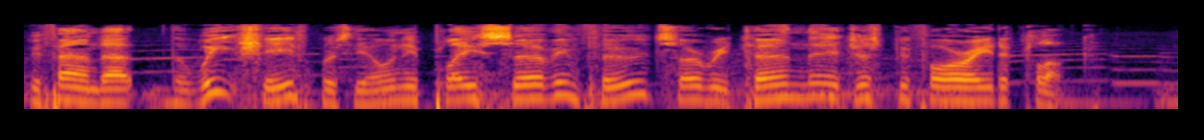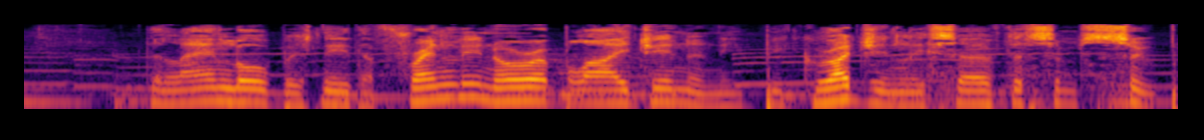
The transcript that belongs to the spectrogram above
We found out the Wheatsheaf was the only place serving food, so returned there just before eight o'clock. The landlord was neither friendly nor obliging, and he begrudgingly served us some soup.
